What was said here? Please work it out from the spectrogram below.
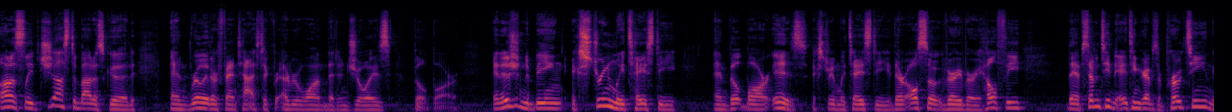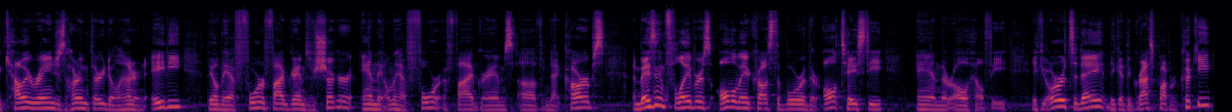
honestly just about as good, and really they're fantastic for everyone that enjoys Built Bar. In addition to being extremely tasty, and Built Bar is extremely tasty, they're also very, very healthy. They have 17 to 18 grams of protein. The calorie range is 130 to 180. They only have 4 or 5 grams of sugar, and they only have 4 or 5 grams of net carbs. Amazing flavors all the way across the board. They're all tasty, and they're all healthy. If you order today, they get the grasshopper cookie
